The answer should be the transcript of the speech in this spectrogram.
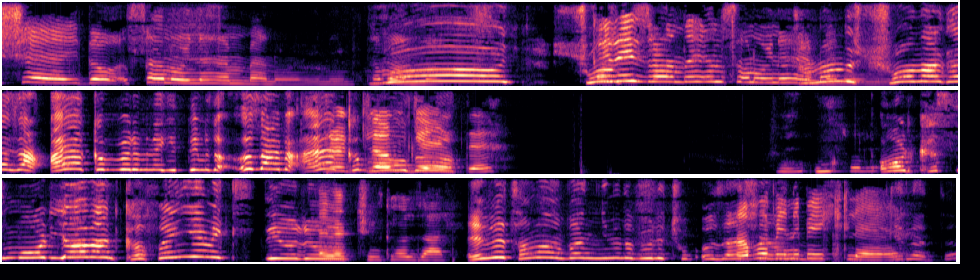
şey de sen oyna hem ben oynayayım. Tamam mı? Vay. Şu an Televizyonda hem sen oyna hem tamam ben da oynayayım. şu an arkadaşlar ayakkabı bölümüne gittiğimizde özel bir ayakkabı Reklam oldu. geldi. Arkası mor ya ben kafayı yemek istiyorum. Evet çünkü özel. Evet ama ben yine de böyle çok özel Abla şey beni bekle. Gel hadi.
